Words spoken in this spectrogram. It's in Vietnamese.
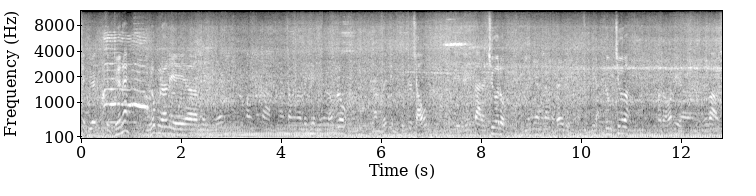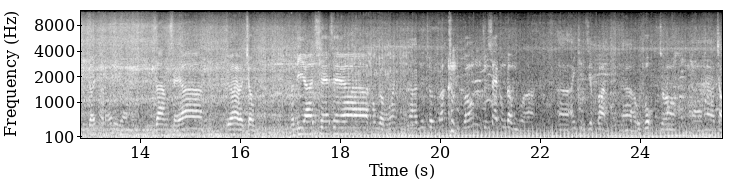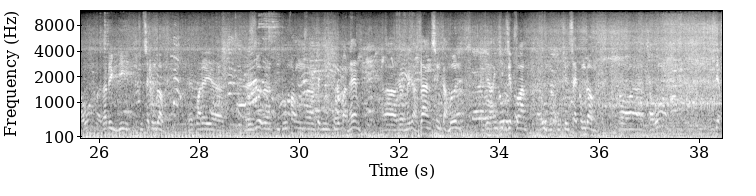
chuyển tuyến chuyển tuyến đấy lúc nữa thì uh, mình với anh Phong cũng làm trong uh, bệnh viện Lóng Lô làm giấy chuyển tuyến cho cháu. Thì hiện tại là chưa rồi. Anh em đang ở đây để đi ăn cơm trưa sau đó thì uh, vào chính đấy sau đó thì uh, Giang sẽ ờ, đưa hai vợ chồng. Và đi uh, xe xe không đồng không anh? À, chơi có, có chuyến xe không đồng của uh, anh chị Diệp Đoàn uh, ủng hộ cho uh, cháu và gia đình đi chuyến xe không đồng. Để qua đây à, dựa thì chú Phong à, bản em. À, rồi mấy cả Giang xin cảm ơn. Anh chị Diệp Đoàn đã ủng hộ chuyến xe không đồng cho cháu Diệp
